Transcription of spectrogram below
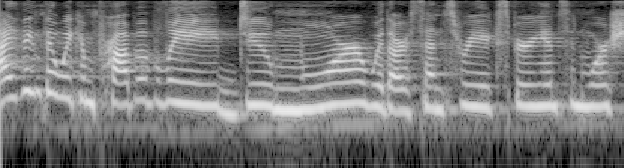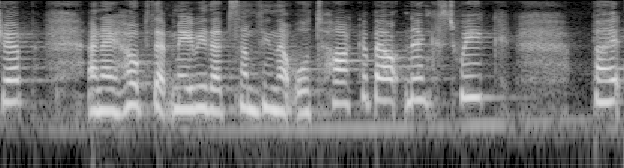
I think that we can probably do more with our sensory experience in worship, and I hope that maybe that's something that we'll talk about next week. But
